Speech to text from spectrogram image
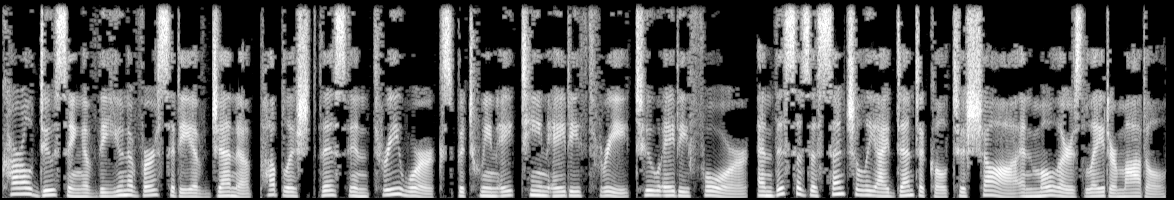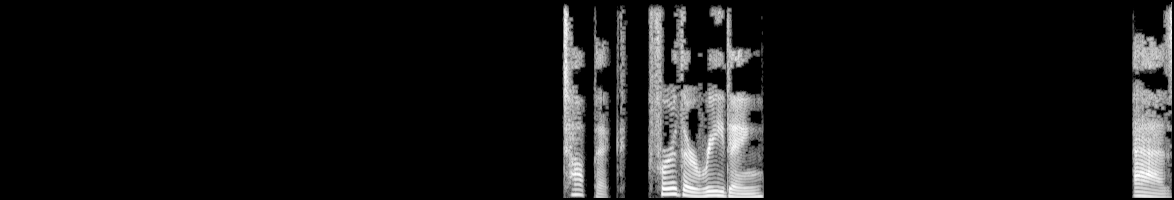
Carl Düsing of the University of Jena published this in three works between 1883–84, and this is essentially identical to Shaw and Mohler's later model. Topic. Further reading As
